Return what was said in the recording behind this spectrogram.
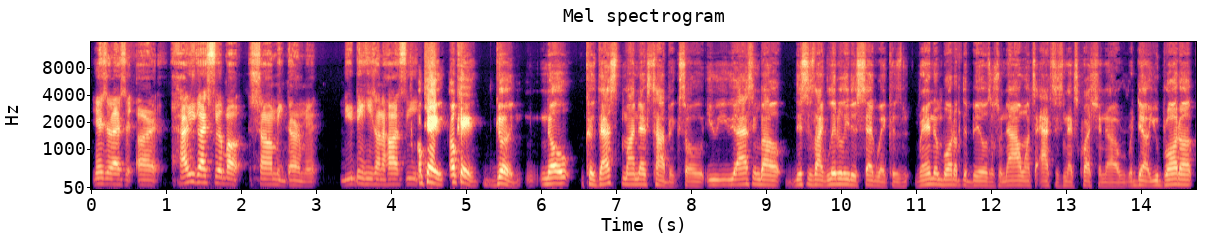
Yes, sir, that's it. All right. How do you guys feel about Sean McDermott? Do you think he's on the hot seat? Okay, okay, good. No, because that's my next topic. So you you asking about this is like literally the segue because random brought up the Bills, and so now I want to ask this next question. Now, Riddell, you brought up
